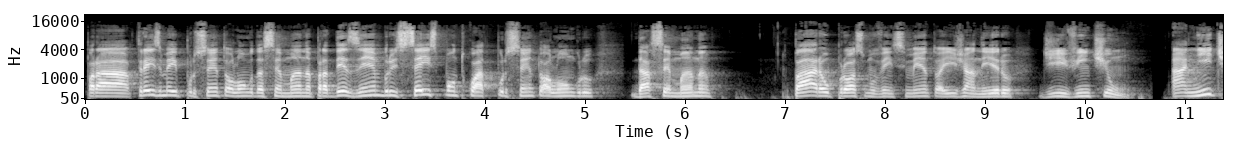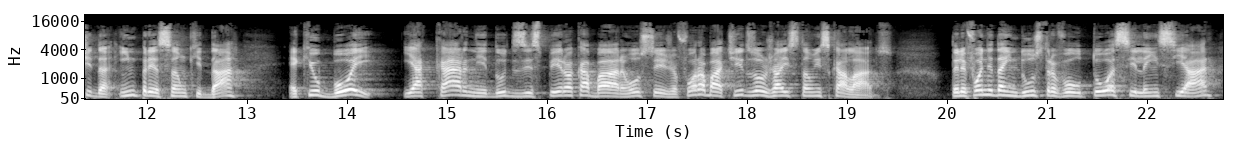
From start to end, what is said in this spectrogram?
para 3,5% ao longo da semana para dezembro e 6,4% ao longo da semana para o próximo vencimento aí janeiro de 21. A nítida impressão que dá é que o boi e a carne do desespero acabaram, ou seja, foram abatidos ou já estão escalados. O telefone da indústria voltou a silenciar,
